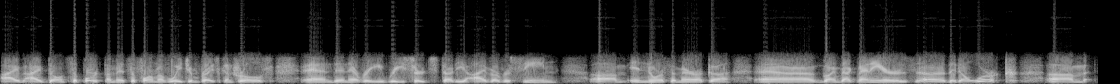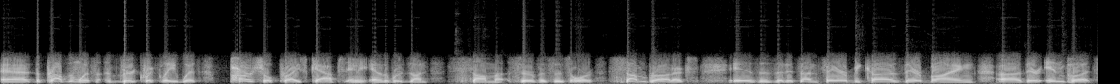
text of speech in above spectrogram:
I, I don't support them. It's a form of wage and price controls. And in every research study I've ever seen um, in North America, uh, going back many years, uh, they don't work. Um, uh, the problem with, very quickly, with partial price caps, in, in other words, on some services or some products is is that it's unfair because they're buying uh, their inputs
